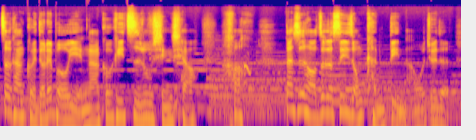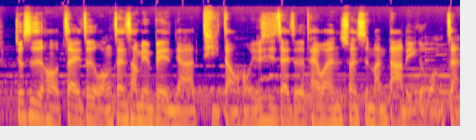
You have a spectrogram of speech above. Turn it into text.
这看亏得了不赢啊，可以置入行销，但是哈，这个是一种肯定啊，我觉得就是哈，在这个网站上面被人家提到哈，尤其是在这个台湾算是蛮大的一个网站。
